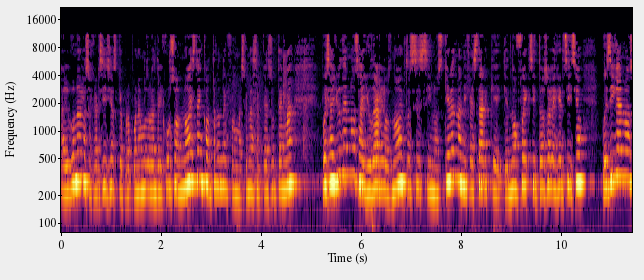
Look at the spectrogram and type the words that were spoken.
alguno de los ejercicios que proponemos durante el curso no está encontrando información acerca de su tema, pues ayúdenos a ayudarlos, ¿no? Entonces, si nos quieren manifestar que, que no fue exitoso el ejercicio, pues díganos,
